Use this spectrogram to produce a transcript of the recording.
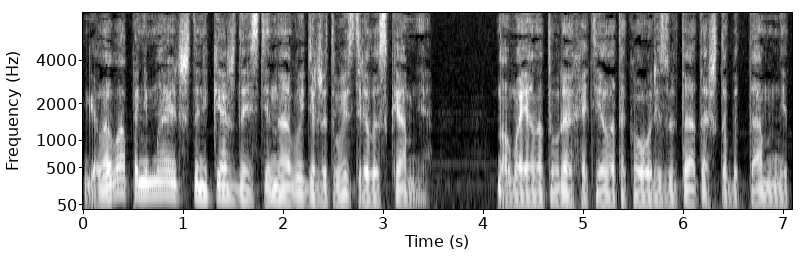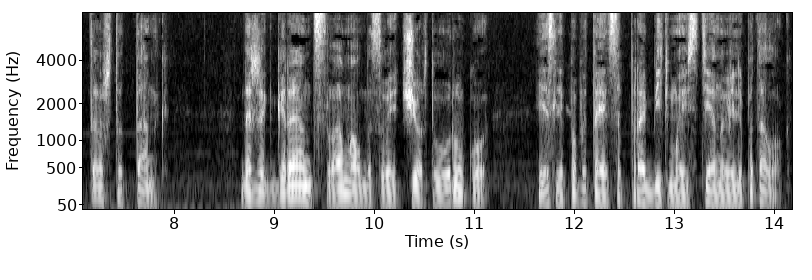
Голова понимает, что не каждая стена выдержит выстрел из камня. Но моя натура хотела такого результата, чтобы там не то что танк, даже Грант сломал бы свою чертову руку, если попытается пробить мою стену или потолок.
